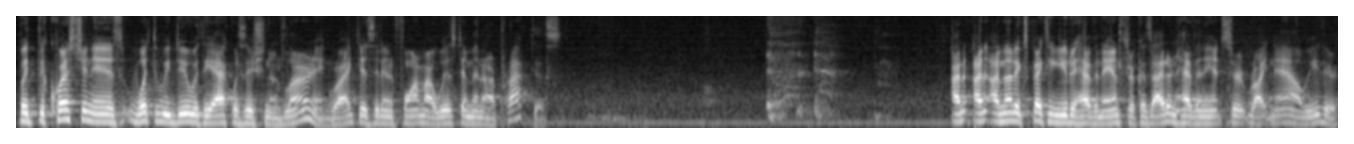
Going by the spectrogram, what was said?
But the question is, what do we do with the acquisition of learning, right? Does it inform our wisdom and our practice? I, am not expecting you to have an answer because I don't have an answer right now either.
